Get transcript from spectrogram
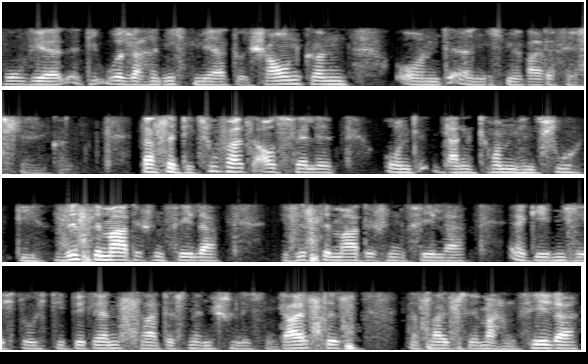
wo wir die Ursache nicht mehr durchschauen können und äh, nicht mehr weiter feststellen können. Das sind die Zufallsausfälle und dann kommen hinzu die systematischen Fehler. Die systematischen Fehler ergeben sich durch die Begrenztheit des menschlichen Geistes. Das heißt, wir machen Fehler.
